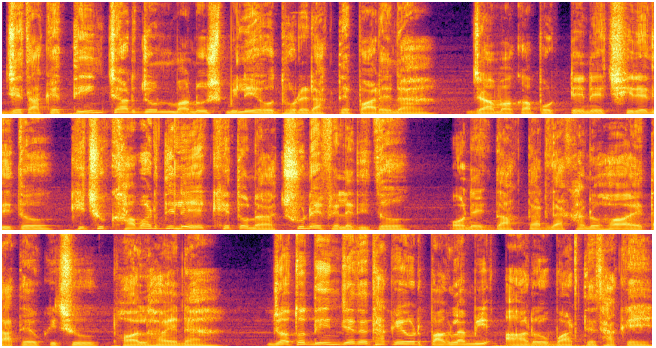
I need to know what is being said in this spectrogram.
যে তাকে তিন চারজন মানুষ মিলেও ধরে রাখতে পারে না। জামা কাপড় টেনে ছিঁড়ে দিত, কিছু খাবার দিলে খেত না, ছুঁড়ে ফেলে দিত। অনেক ডাক্তার দেখানো হয়, তাতেও কিছু ফল হয় না। যত দিন যেতে থাকে, ওর পাগলামি আরও বাড়তে থাকে।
